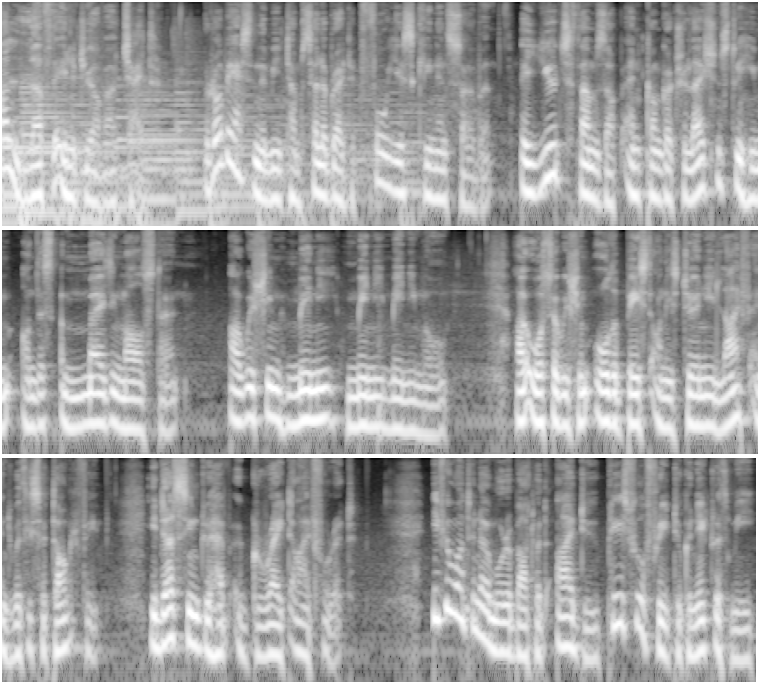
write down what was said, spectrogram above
I love the energy of our chat. Robbie has in the meantime celebrated four years clean and sober. A huge thumbs up and congratulations to him on this amazing milestone. I wish him many, many, many more. I also wish him all the best on his journey in life and with his photography. He does seem to have a great eye for it. If you want to know more about what I do, please feel free to connect with me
